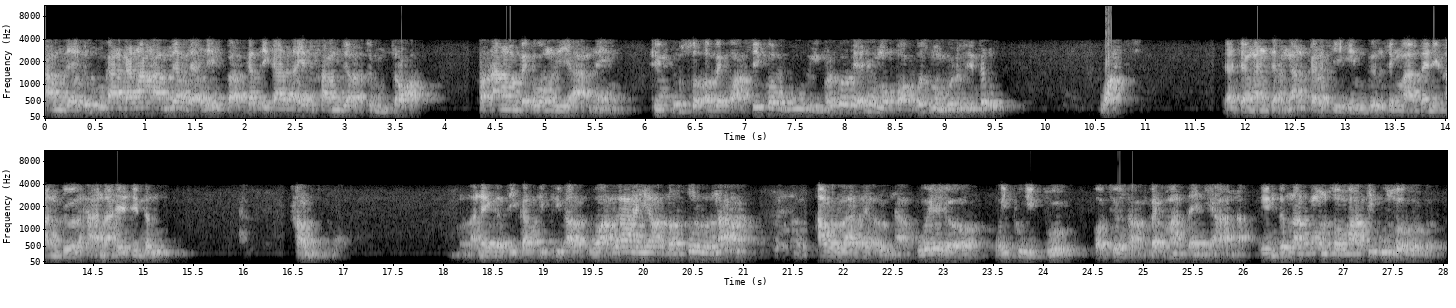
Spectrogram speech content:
Hamzah itu bukan karena Hamzah tidak hebat. Ketika Said Hamzah jumtrok, perang sampai uang liane, ditusuk oleh wasi kok buri. Mereka dia mau fokus mengurus itu wasi. Ya jangan-jangan versi Hindu sing materi Hamzah anaknya cinta Hamzah. Mulane ketika tibi wala ya tertulna Allah jaruna kue yo ibu-ibu aja sampe matanya anak. Itu nak mau mati usul.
